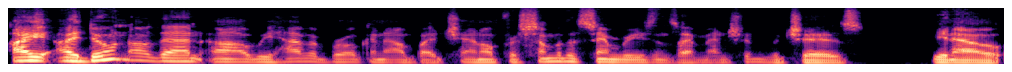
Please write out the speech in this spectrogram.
I I don't know that uh, we have it broken out by channel for some of the same reasons I mentioned, which is you know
